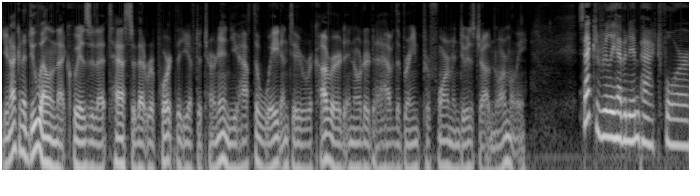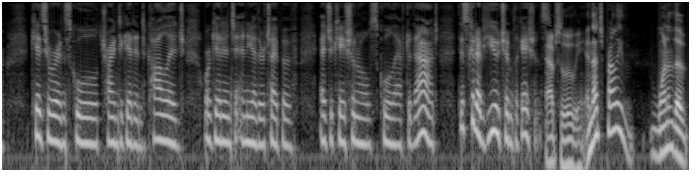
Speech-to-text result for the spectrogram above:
you're not going to do well in that quiz or that test or that report that you have to turn in. You have to wait until you're recovered in order to have the brain perform and do its job normally. So that could really have an impact for kids who are in school trying to get into college or get into any other type of educational school after that. This could have huge implications. Absolutely. And that's probably one of the,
